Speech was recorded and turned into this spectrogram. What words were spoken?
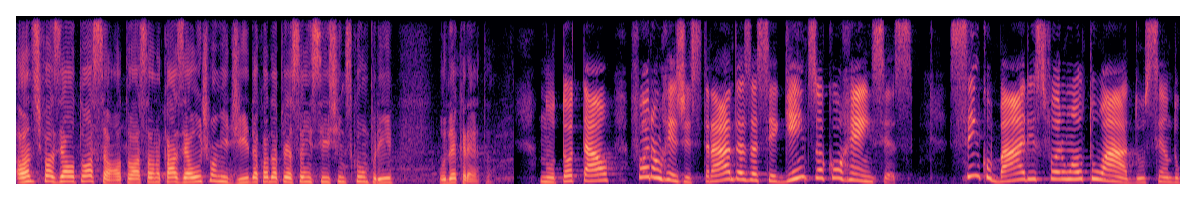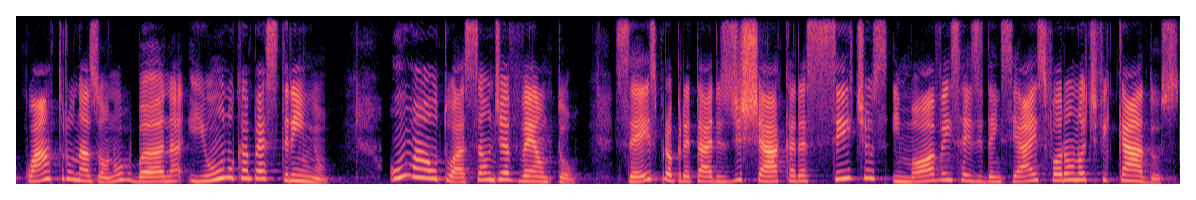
antes de fazer a autuação. A autuação, no caso, é a última medida quando a pessoa insiste em descumprir o decreto. No total, foram registradas as seguintes ocorrências. Cinco bares foram autuados, sendo quatro na zona urbana e um no campestrinho uma autuação de evento. Seis proprietários de chácaras, sítios, imóveis residenciais foram notificados.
